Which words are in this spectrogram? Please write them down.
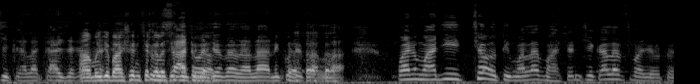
शिकायला? काय हा शिकायला म्हणजे भाषण तू शिकायला साठ? वर्षाचा झाला आणि कुठे चालला? पण माझी इच्छा होती मला भाषण शिकायलाच पाहिजे होतं.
